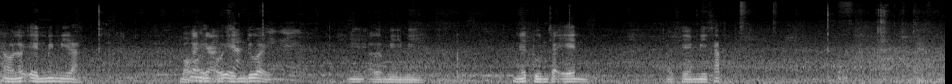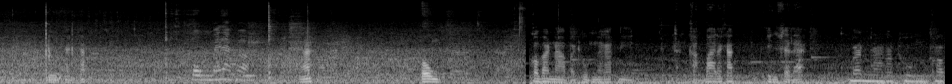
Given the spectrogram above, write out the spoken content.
เอาแล้วเอ็นไม่มีอะบอกเอาเอาเอ็นด้วยนี่ไงนี่เออมีมีเนื้อตุ๋นกับเอ็นโอเคมีครับ ดูกันครับปรุงไหมล่ะพ่อนะปรุง ก็บ้านนาปทุมนะครับนี่กลับบ้านแล้วครับกินเสร็จแล้วบ้านนากระทุมครับ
